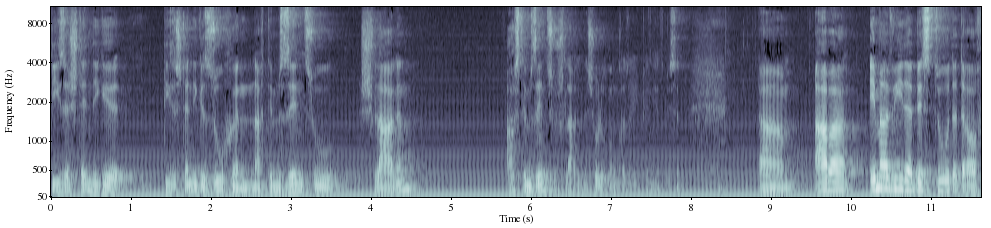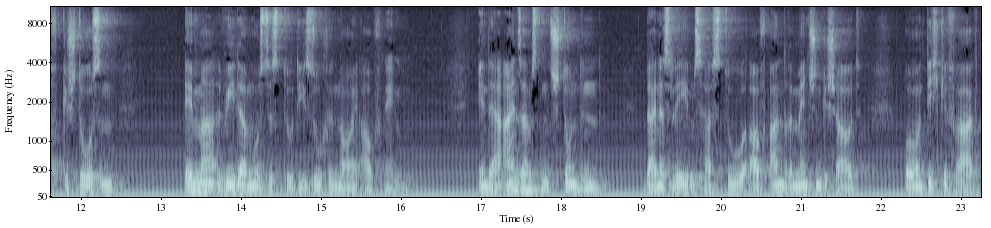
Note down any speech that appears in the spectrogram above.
diese ständige, diese ständige Suchen nach dem Sinn zu schlagen, aus dem Sinn zu schlagen. Entschuldigung, also ich bin jetzt ein bisschen. Ähm, aber immer wieder bist du darauf gestoßen, immer wieder musstest du die Suche neu aufnehmen. In der einsamsten Stunden deines Lebens hast du auf andere Menschen geschaut und dich gefragt,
